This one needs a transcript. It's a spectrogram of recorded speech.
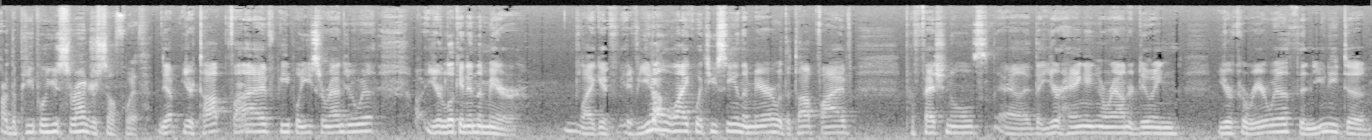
are the people you surround yourself with. Yep, your top five people you surround you with, you're looking in the mirror. Like if, if you Yeah. don't like what you see in the mirror with the top five professionals uh, that you're hanging around or doing your career with, then you need to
